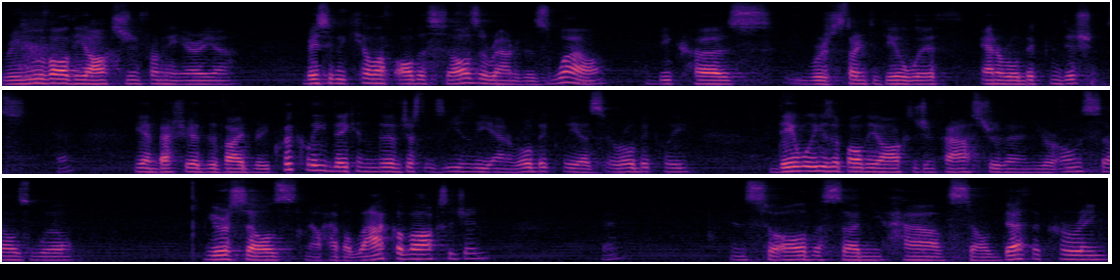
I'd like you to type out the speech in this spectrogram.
remove all the oxygen from the area, basically kill off all the cells around it as well, because we're starting to deal with anaerobic conditions. Again, bacteria divide very quickly. They can live just as easily anaerobically as aerobically. They will use up all the oxygen faster than your own cells will. Your cells now have a lack of oxygen. Okay? And so all of a sudden you have cell death occurring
